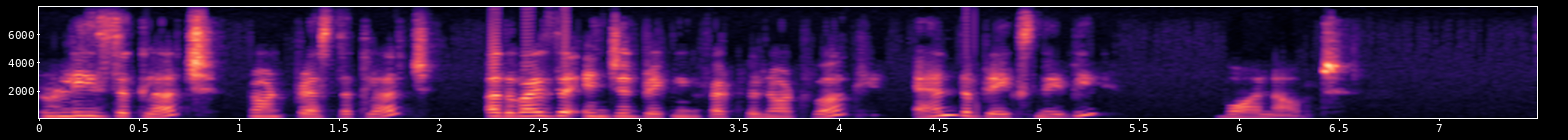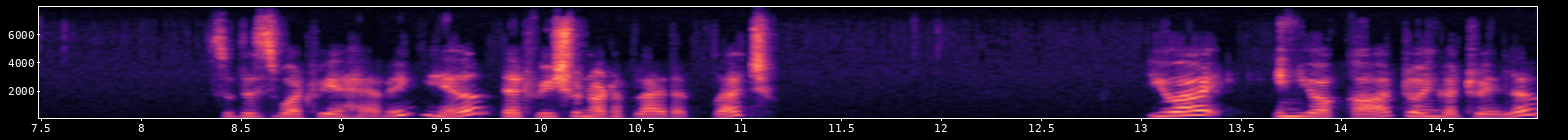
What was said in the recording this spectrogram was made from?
release the clutch, don't press the clutch. Otherwise, the engine braking effect will not work and the brakes may be worn out. So this is what we are having here, that we should not apply the clutch. You are in your car towing a trailer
